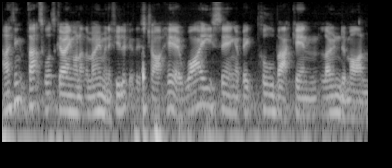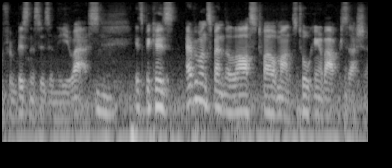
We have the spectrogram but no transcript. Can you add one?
And I think that's what's going on at the moment. If you look at this chart here, why are you seeing a big pullback in loan demand from businesses in the US? It's because everyone spent the last 12 months talking about recession.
